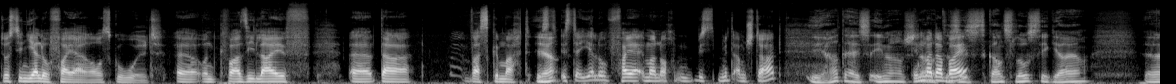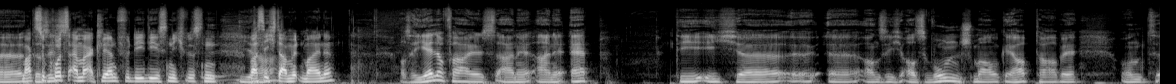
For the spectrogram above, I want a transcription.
du hast den Yellow Fire rausgeholt äh, und quasi live äh, da was gemacht. Ist, ja. ist der Yellow Fire immer noch mit am Start? Ja, der ist immer am Start. Immer dabei? Das ist ganz lustig, ja, ja. Äh, Magst du kurz einmal erklären für die, die es nicht wissen, ja. was ich damit meine? Also Yellow Fire ist eine, eine App, die ich äh, äh, an sich als Wunsch mal gehabt habe und äh,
